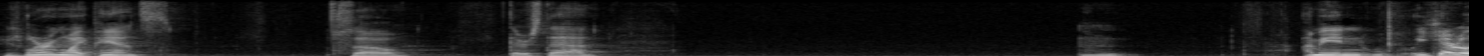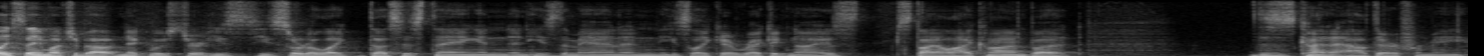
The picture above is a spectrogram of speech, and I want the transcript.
he's wearing white pants, so there's that. And, I mean, you can't really say much about Nick Wooster. He's he's sort of like does his thing, and, and he's the man, and he's like a recognized style icon. But this is kind of out there for me,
